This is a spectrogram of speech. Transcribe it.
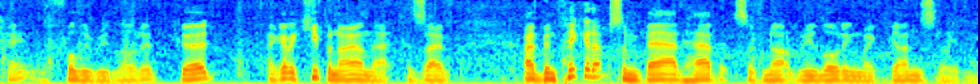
okay, fully reloaded. Good. I got to keep an eye on that because I've I've been picking up some bad habits of not reloading my guns lately,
